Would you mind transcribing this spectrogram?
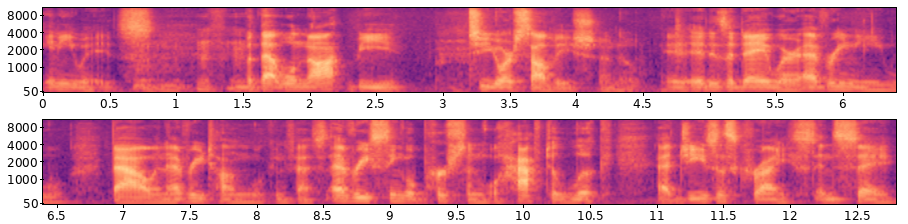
anyways. Mm-hmm. But that will not be to your salvation. Nope. It, it is a day where every knee will bow and every tongue will confess. Every single person will have to look at Jesus Christ and say,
